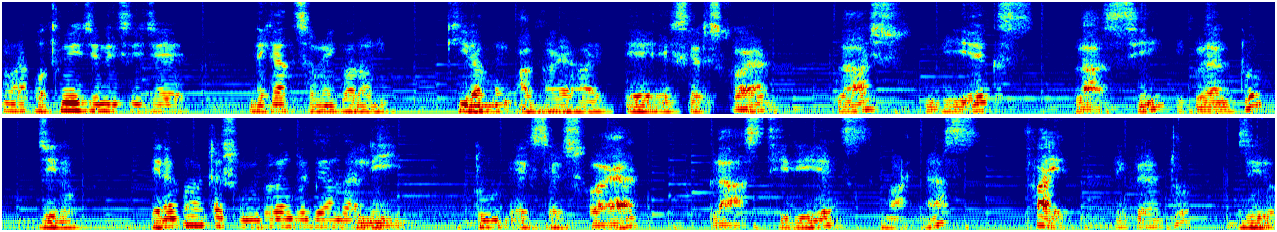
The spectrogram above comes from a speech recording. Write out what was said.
আমরা প্রথমেই জেনেছি যে দ্বিঘাত সমীকরণ কীরকম আকারে হয় এ এক্সের square plus B X plus C equal to zero এরকম একটা সমীকরণ যদি আমরা নিই টু এক্সের square plus three X minus five equal to zero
